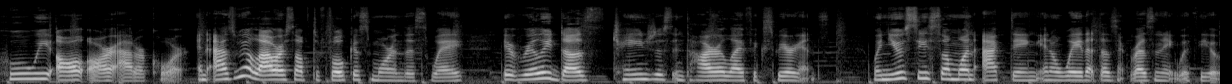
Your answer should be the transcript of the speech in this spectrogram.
who we all are at our core. And as we allow ourselves to focus more in this way, it really does change this entire life experience. When you see someone acting in a way that doesn't resonate with you,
